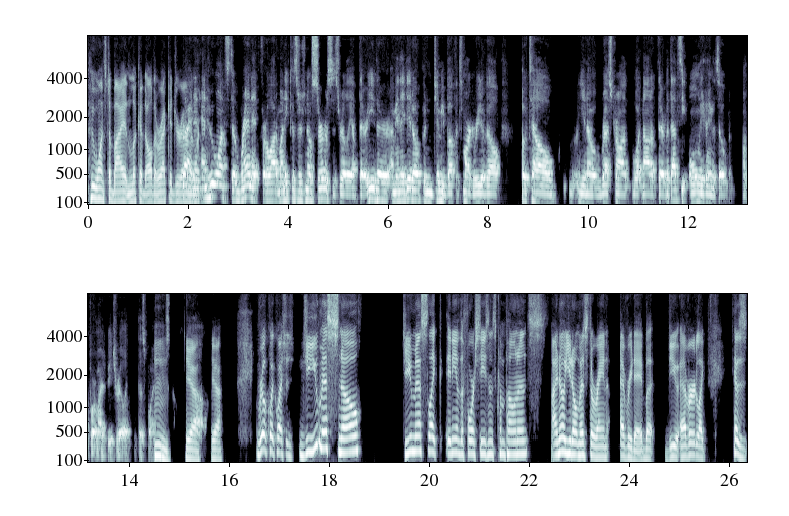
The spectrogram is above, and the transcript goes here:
who wants to buy it and look at all the wreckage around? right and, and who wants to rent it for a lot of money because there's no services really up there either i mean they did open jimmy buffett's margaritaville hotel you know restaurant whatnot up there but that's the only thing that's open on fort myers beach really at this point Hmm. yeah, Uh, yeah. Real quick question: Do you miss snow? Do you miss like any of the Four Seasons components? I know you don't miss the rain every day, but do you ever like? Because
